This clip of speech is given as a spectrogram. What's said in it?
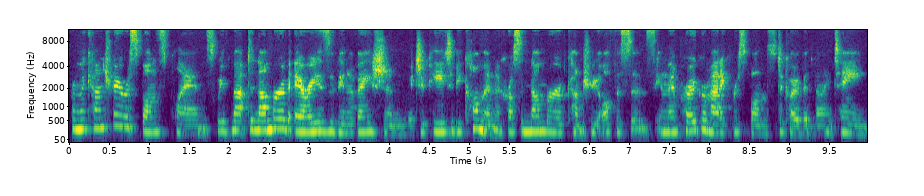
From the country response plans, we've mapped a number of areas of innovation which appear to be common across a number of country offices in their programmatic response to COVID-19.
